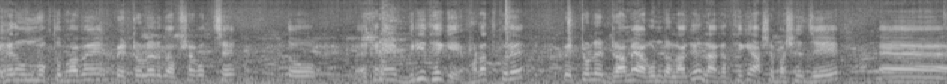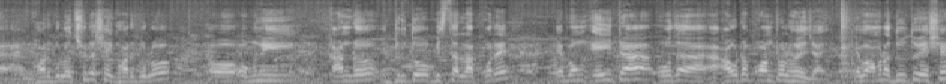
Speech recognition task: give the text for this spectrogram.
এখানে উন্মুক্তভাবে পেট্রোলের ব্যবসা করছে। তো এখানে বিড়ি থেকে হঠাৎ করে পেট্রোলের ড্রামে আগুনটা লাগে। লাগা থেকে আশেপাশে যে ঘরগুলো ছিল সেই ঘরগুলো অগ্নিকাণ্ড দ্রুত বিস্তার লাভ করে এবং এইটা ওদের আউট অফ কন্ট্রোল হয়ে যায় এবং আমরা দ্রুত এসে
